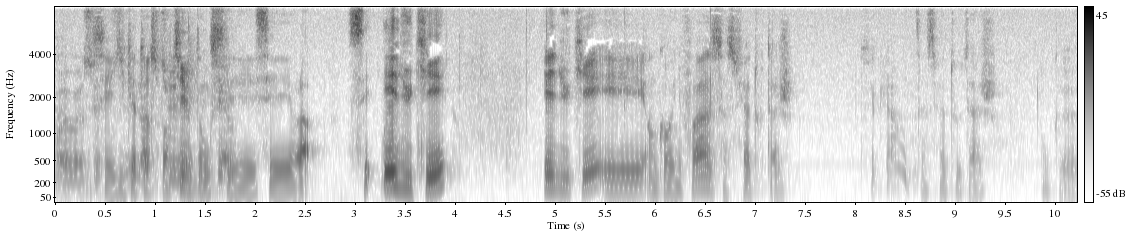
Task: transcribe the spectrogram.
Ouais, ouais, C'est éducateur sportif, donc hein. c'est c'est- voilà, c'est éduquer, éduquer, et encore une fois, ça se fait à tout âge. C'est clair. Ça se fait à tout âge. Donc, euh,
